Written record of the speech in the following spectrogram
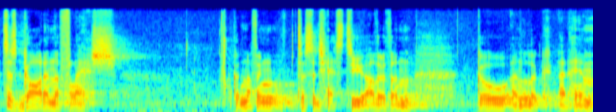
This is God in the flesh. Got nothing to suggest to you other than go and look at him.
